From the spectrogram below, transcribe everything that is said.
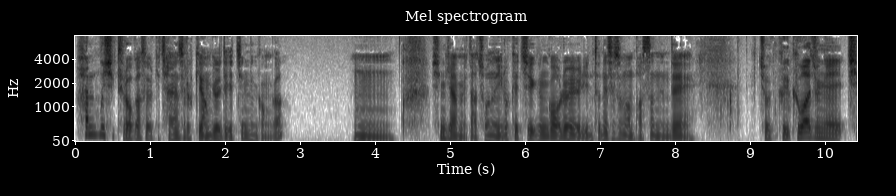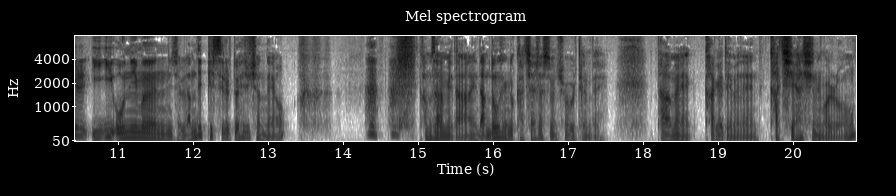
한 분씩 들어가서 이렇게 자연스럽게 연결되게 찍는 건가? 음, 신기합니다. 저는 이렇게 찍은 거를 인터넷에서만 봤었는데, 저, 그, 그 와중에 7225님은 이제 람디피스를 또 해주셨네요. 감사합니다. 남동생도 같이 하셨으면 좋을 텐데. 다음에 가게 되면은 같이 하시는 걸로.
